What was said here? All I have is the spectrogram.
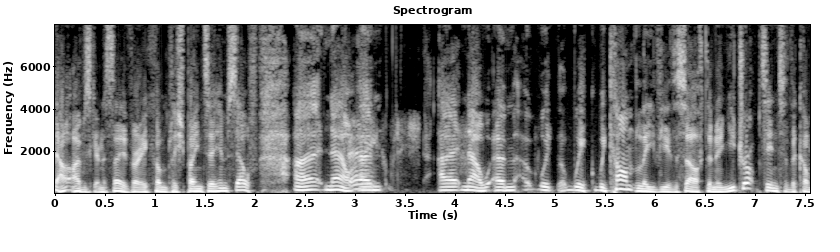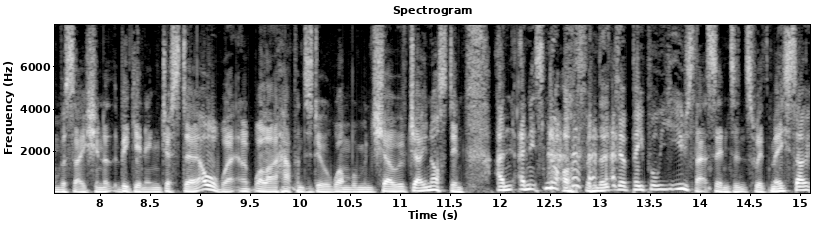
Now, I was going to say, a very accomplished painter himself. Uh, now, um, uh, now, um, we, we, we can't leave you this afternoon. You dropped into the conversation at the beginning, just uh, oh well, well, I happen to do a one woman show with Jane Austen, and and it's not often that, that, people use that sentence with me, so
